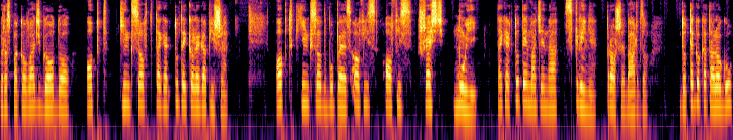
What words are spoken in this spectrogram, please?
rozpakować go do opt Kingsoft, tak jak tutaj kolega pisze. Opt Kingsoft WPS Office Office 6 MUI. Tak jak tutaj macie na screenie. Proszę bardzo. Do tego katalogu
